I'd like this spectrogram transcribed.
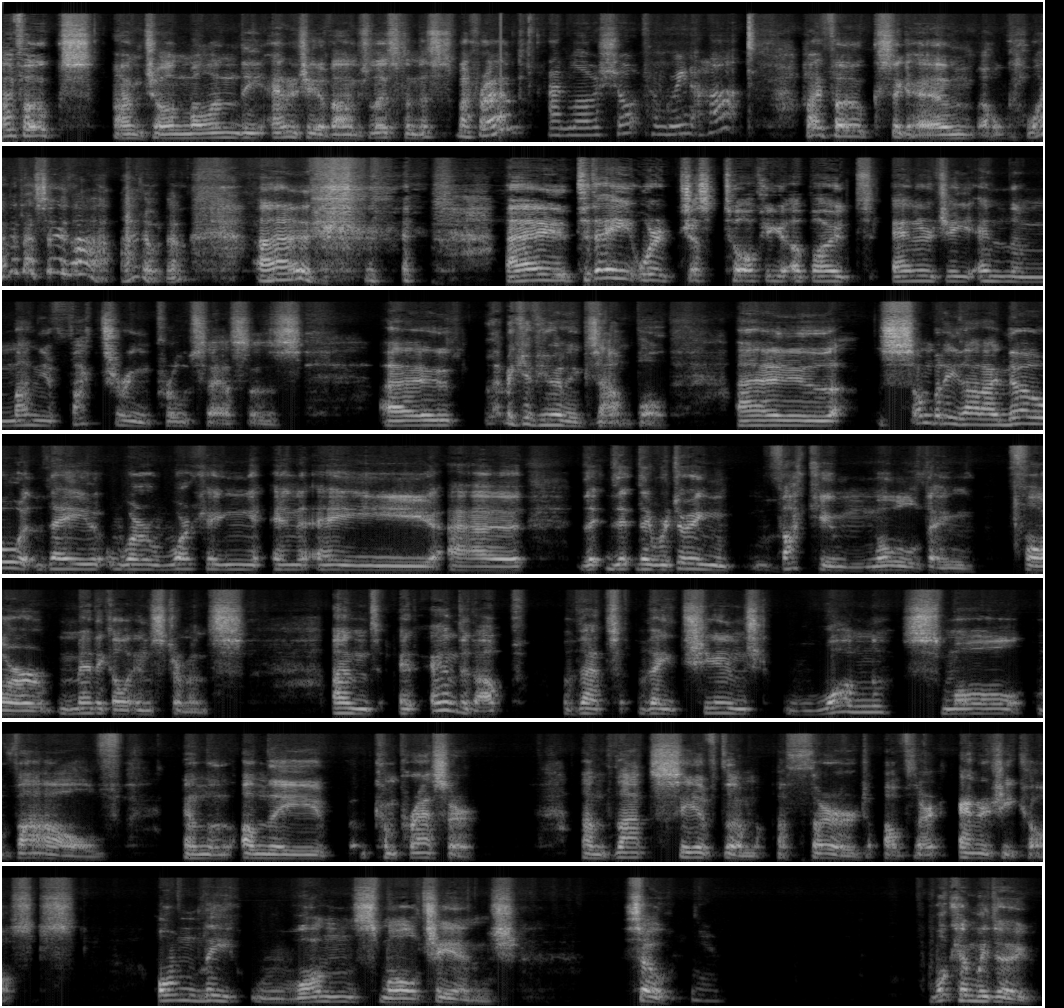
Hi, folks. I'm Jon Mullen, the energy evangelist, and this is my friend. I'm Laura Short from Green at Heart. Hi, folks. Again. Oh, why did I say that? I don't know. Uh, uh, today, we're just talking about energy in the manufacturing processes. Uh, let me give you an example. Uh, somebody that I know, they were working in a they, they were doing vacuum molding for medical instruments. And it ended up that they changed one small valve in on the compressor, and that saved them a third of their energy costs. Only one small change. So, yeah. what can we do?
